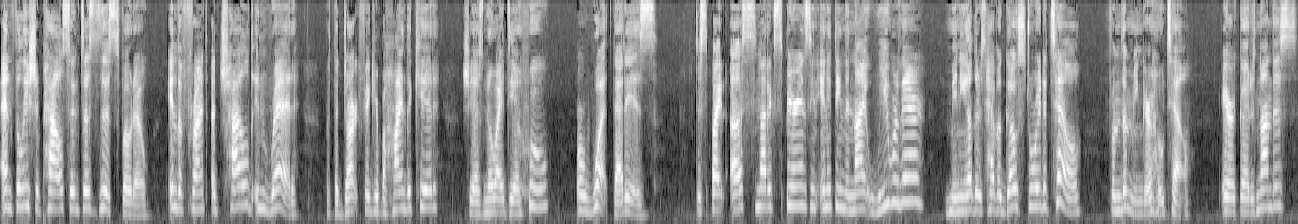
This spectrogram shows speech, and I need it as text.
And Felicia Powell sent us this photo. In the front, a child in red, but the dark figure behind the kid, she has no idea who or what that is. Despite us not experiencing anything the night we were there, many others have a ghost story to tell from the Menger Hotel. Erica Hernandez,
